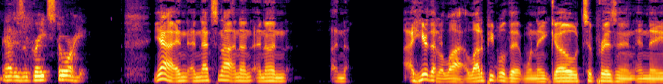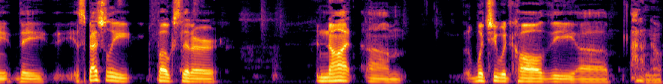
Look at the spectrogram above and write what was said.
That is a great story. Yeah, and and that's not an an, an, an I hear that a lot. A lot of people that when they go to prison and they they especially folks that are not um what you would call the uh I don't know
